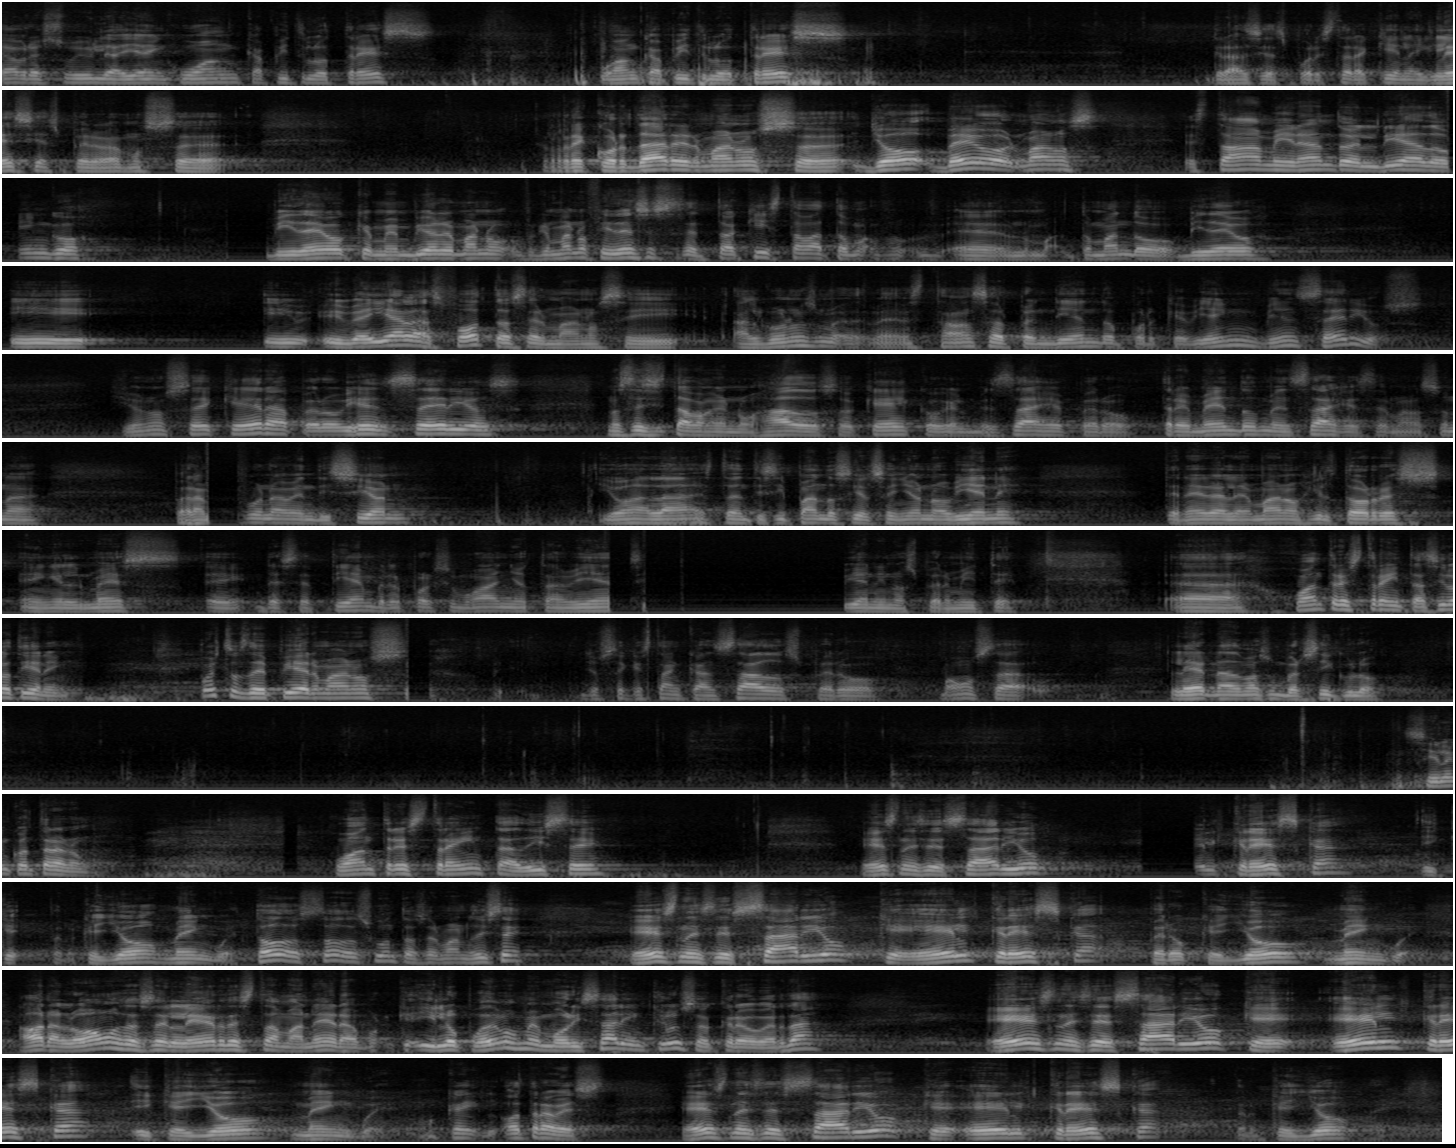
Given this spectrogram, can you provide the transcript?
abre su Biblia allá en Juan capítulo 3. Juan capítulo 3. Gracias por estar aquí en la iglesia. Esperamos uh, recordar, hermanos. Uh, yo veo, hermanos, estaba mirando el día domingo video que me envió el hermano. El hermano Fidencio se sentó aquí, estaba toma, eh, tomando video y, y, veía las fotos, hermanos, y algunos me estaban sorprendiendo porque bien, bien serios. Yo no sé qué era, pero bien serios. No sé si estaban enojados o qué con el mensaje, pero tremendos mensajes, hermanos. Una, para mí fue una bendición. Y ojalá, está anticipando si el Señor no viene, tener al hermano Gil Torres en el mes eh, de septiembre, el próximo año también, si viene y nos permite. Uh, Juan 3:30, ¿así lo tienen? Puestos de pie, hermanos. Yo sé que están cansados, pero vamos a leer nada más un versículo. ¿Sí lo encontraron? Juan 3:30 dice, es necesario que Él crezca y que, pero que yo mengüe. Todos, todos juntos, hermanos. Dice, es necesario que Él crezca, pero que yo mengüe. Ahora lo vamos a hacer leer de esta manera, porque, y lo podemos memorizar incluso, creo, ¿verdad? Es necesario que Él crezca y que yo mengüe. Ok, otra vez. Es necesario que Él crezca, pero que yo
